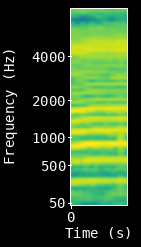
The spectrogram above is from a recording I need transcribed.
Ah.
